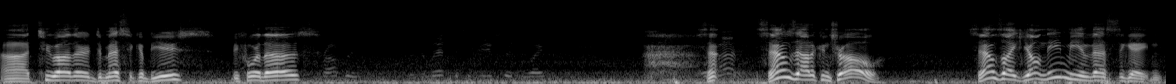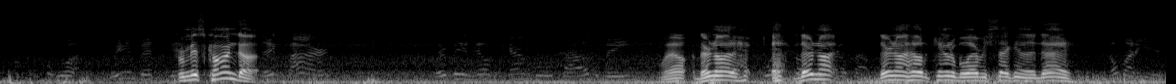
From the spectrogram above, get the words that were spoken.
Uh, two other domestic abuse before those. So, sounds out of control. Sounds like y'all need me investigating for misconduct. Well, they're not. They're not. They're not held accountable every second of the day. Nobody is.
